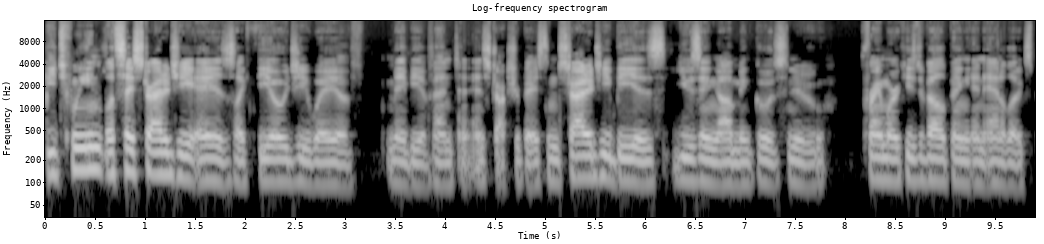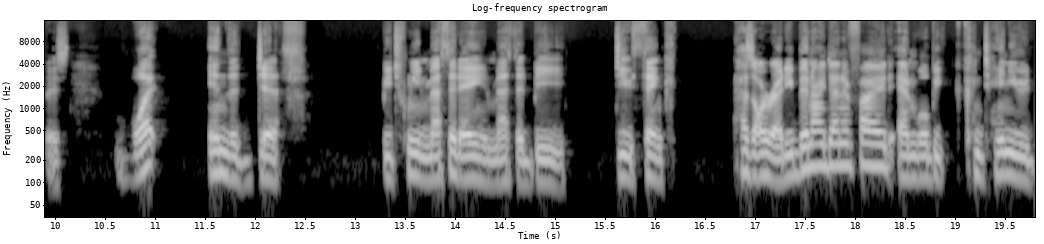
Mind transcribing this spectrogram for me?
between let's say strategy A is like the OG way of maybe event and, structure based and strategy B is using um new framework he's developing in analytics based. What in the diff between method A and method B do you think has already been identified and will be continued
